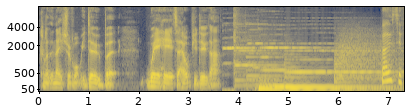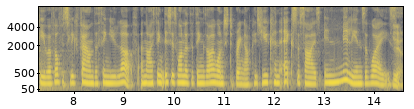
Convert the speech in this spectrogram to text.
kind of the nature of what we do. But we're here to help you do that. Both of you have obviously found the thing you love, and I think this is one of the things I wanted to bring up is you can exercise in millions of ways. Yeah.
